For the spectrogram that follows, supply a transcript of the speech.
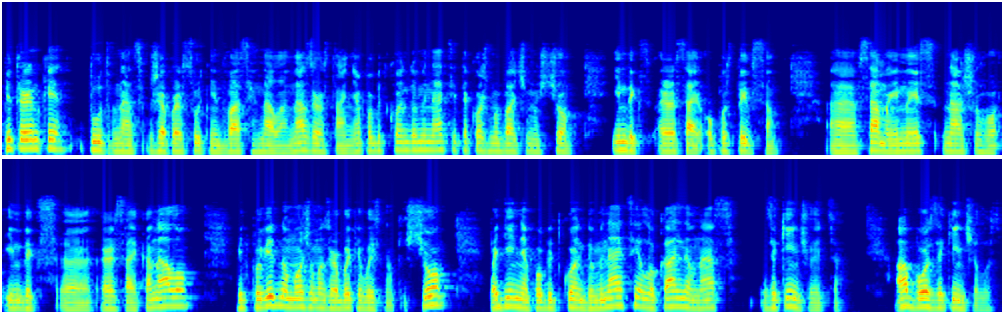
підтримки. Тут в нас вже присутні два сигнали на зростання по біткоін домінації. Також ми бачимо, що індекс RSI опустився е, в самий низ нашого індекс е, RSI каналу. Відповідно, можемо зробити висновки, що падіння по біткоін домінації локальне в нас закінчується або закінчилось.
